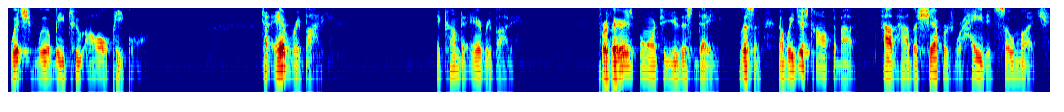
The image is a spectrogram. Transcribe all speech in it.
which will be to all people, to everybody. It come to everybody. For there is born to you this day. Listen, now we just talked about how, how the shepherds were hated so much.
